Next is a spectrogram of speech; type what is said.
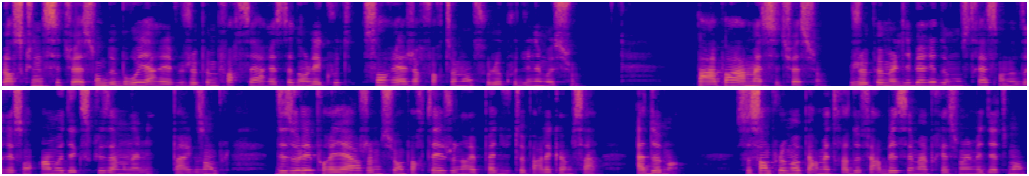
Lorsqu'une situation de brouille arrive, je peux me forcer à rester dans l'écoute sans réagir fortement sous le coup d'une émotion. Par rapport à ma situation, je peux me libérer de mon stress en adressant un mot d'excuse à mon ami. Par exemple, Désolé pour hier, je me suis emportée, je n'aurais pas dû te parler comme ça. À demain. Ce simple mot permettra de faire baisser ma pression immédiatement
